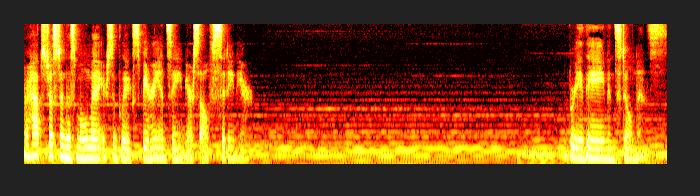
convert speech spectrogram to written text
Perhaps just in this moment, you're simply experiencing yourself sitting here. Breathing in stillness.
